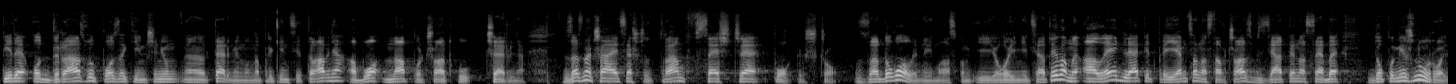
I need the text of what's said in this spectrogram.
піде одразу по закінченню е, терміну наприкінці травня або на початку червня. Зазначається, що Трамп все ще поки що задоволений маском і його ініціативами, але для підприємця настав час взяти на себе допоміжну роль.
